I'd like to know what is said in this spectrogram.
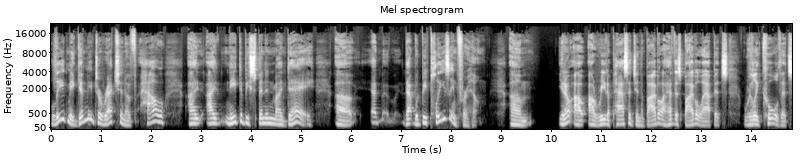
lead me, give me direction of how I I need to be spending my day uh, that would be pleasing for Him. Um, you know, I'll, I'll read a passage in the Bible. I have this Bible app. It's really cool. That's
